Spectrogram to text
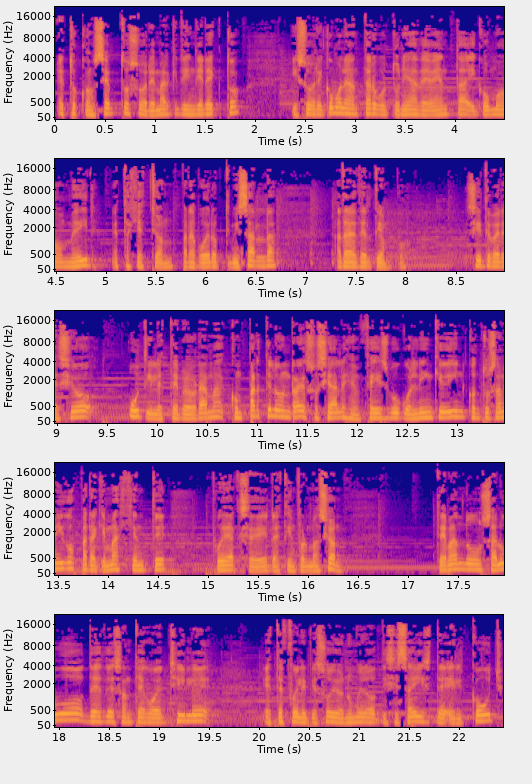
estos conceptos sobre marketing directo y sobre cómo levantar oportunidades de venta y cómo medir esta gestión para poder optimizarla a través del tiempo. Si te pareció útil este programa, compártelo en redes sociales, en Facebook o en LinkedIn con tus amigos para que más gente pueda acceder a esta información. Te mando un saludo desde Santiago de Chile. Este fue el episodio número 16 de El Coach.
